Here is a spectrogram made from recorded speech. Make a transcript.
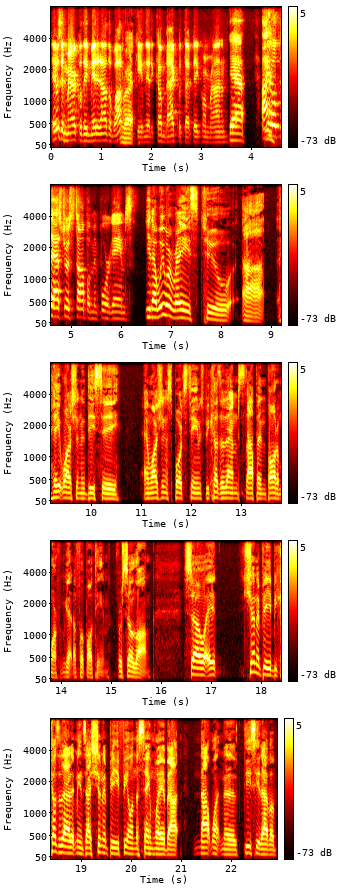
It was a miracle they made it out of the wild card Right. game. They had to come back with that big home run. Yeah. I Yeah. hope the Astros stomp them in four games. you know, we were raised to uh, hate Washington D.C. and Washington sports teams because of them stopping Baltimore from getting a football team for so long. So it shouldn't be because of that. It means I shouldn't be feeling the same way about not wanting the D.C. to have a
